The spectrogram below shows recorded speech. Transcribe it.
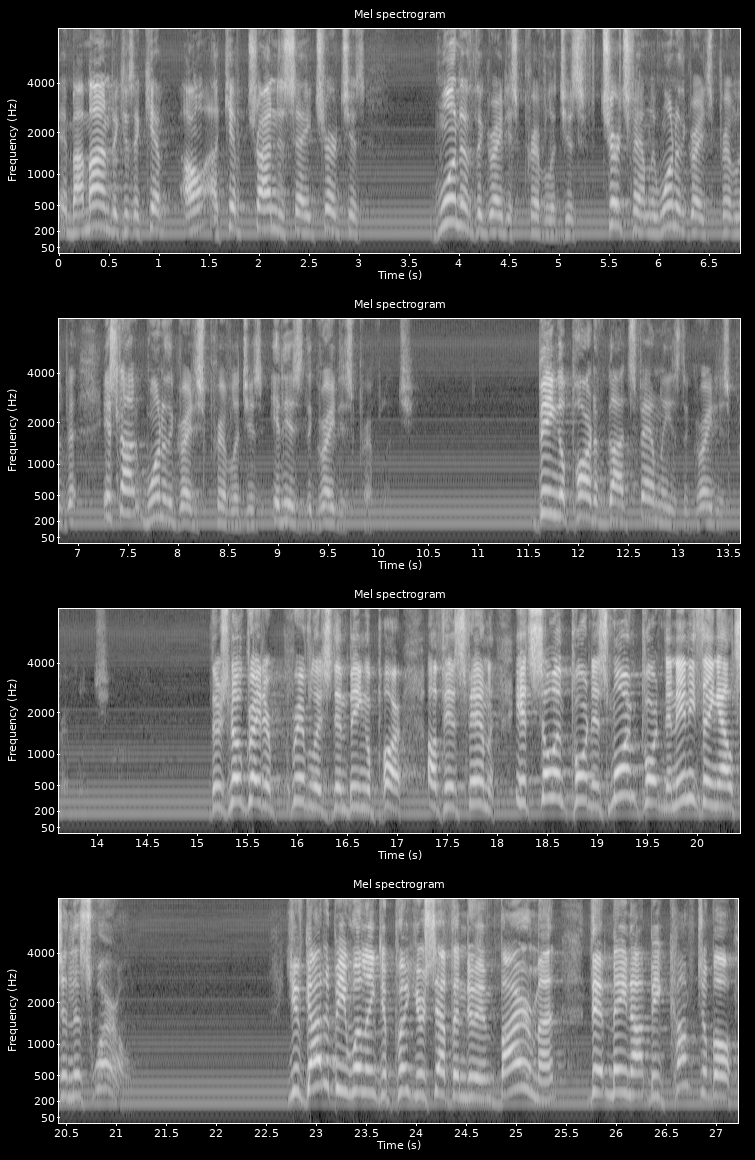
in my mind, because I kept, I kept trying to say church is one of the greatest privileges, church family, one of the greatest privileges. It's not one of the greatest privileges, it is the greatest privilege. Being a part of God's family is the greatest privilege. There's no greater privilege than being a part of his family. It's so important. It's more important than anything else in this world. You've got to be willing to put yourself into an environment that may not be comfortable,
